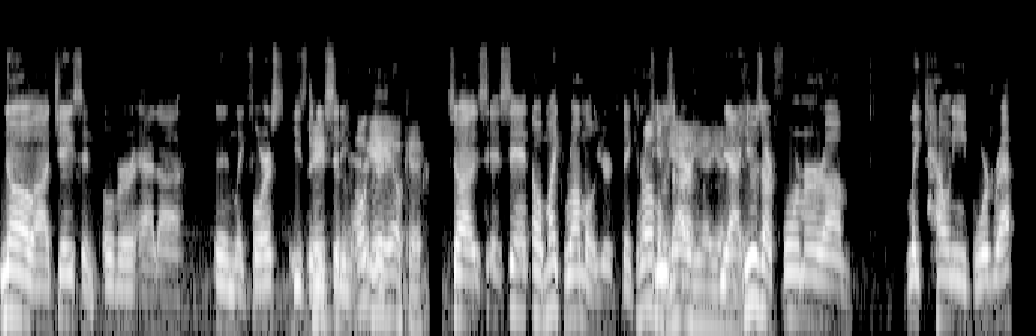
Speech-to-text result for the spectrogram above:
No, uh, Jason over at uh, in Lake Forest. He's the new city manager. Oh, yeah, yeah, okay. So uh, San, oh Mike Rummel, you're thinking of. He Rummel, was yeah, our, yeah, yeah, yeah, he was our former um, Lake County board rep.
